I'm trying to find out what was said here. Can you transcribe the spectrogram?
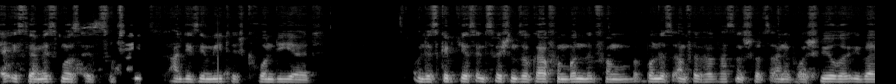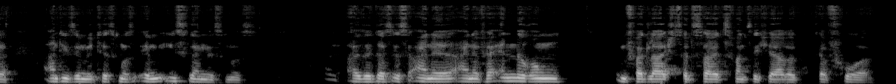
der Islamismus ist zutiefst antisemitisch grundiert. Und es gibt jetzt inzwischen sogar vom, Bund, vom Bundesamt für Verfassungsschutz eine Broschüre über Antisemitismus im Islamismus. Also das ist eine, eine Veränderung im Vergleich zur Zeit 20 Jahre davor.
